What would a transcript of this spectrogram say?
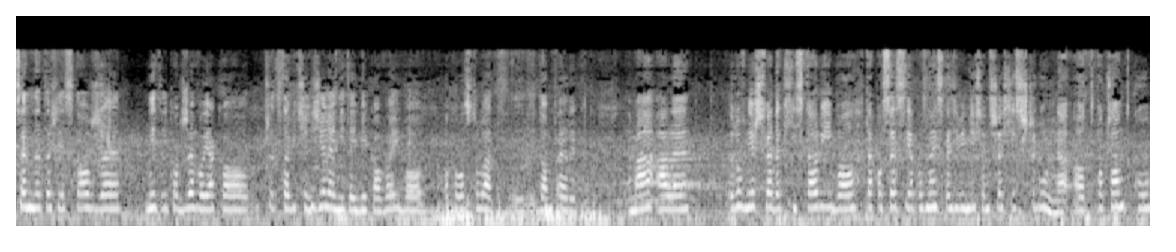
cenne też jest to, że nie tylko drzewo jako przedstawiciel zieleni tej wiekowej, bo około 100 lat dąb Eryk ma, ale również świadek historii, bo ta posesja poznańska 96 jest szczególna. Od początku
